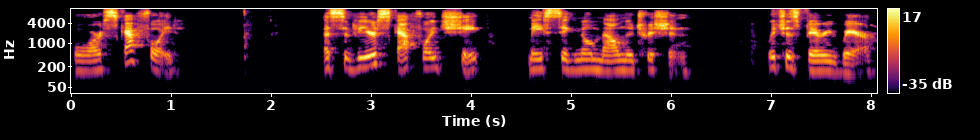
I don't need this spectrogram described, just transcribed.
or scaphoid? A severe scaphoid shape may signal malnutrition, which is very rare.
